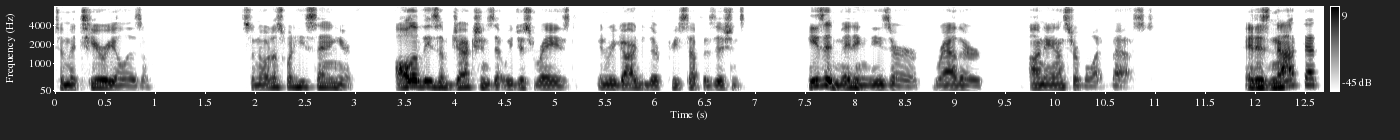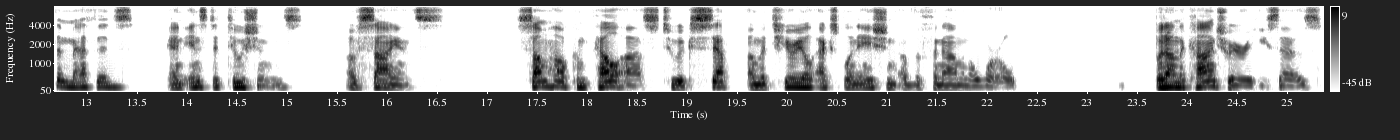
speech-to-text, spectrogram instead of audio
to materialism. So notice what he's saying here. All of these objections that we just raised in regard to their presuppositions, he's admitting these are rather unanswerable at best. It is not that the methods and institutions of science somehow compel us to accept a material explanation of the phenomenal world. But on the contrary, he says,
